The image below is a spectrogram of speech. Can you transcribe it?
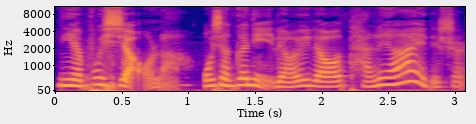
你也不小了，我想跟你聊一聊谈恋爱的事儿。”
